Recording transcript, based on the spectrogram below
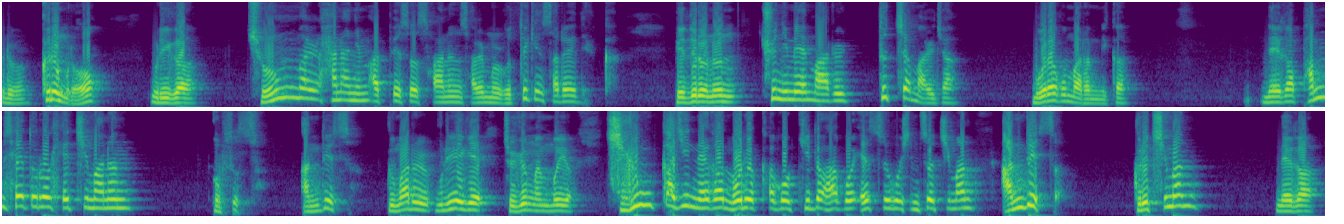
여러분, 그러므로 우리가 정말 하나님 앞에서 사는 삶을 어떻게 살아야 될까? 베드로는 주님의 말을 듣자 말자 뭐라고 말합니까? 내가 밤새도록 했지만은 없었어. 안 됐어. 그 말을 우리에게 적용하면 뭐예요? 지금까지 내가 노력하고 기도하고 애쓰고 힘썼지만 안 됐어. 그렇지만 내가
